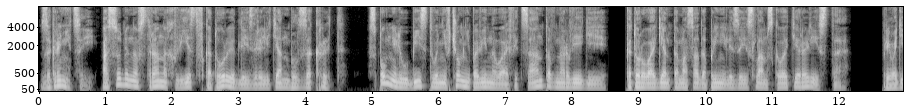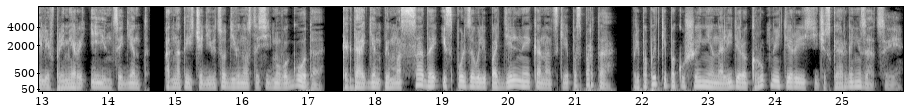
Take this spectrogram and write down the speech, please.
за границей, особенно в странах, въезд в которые для израильтян был закрыт. Вспомнили убийство ни в чем не повинного официанта в Норвегии, которого агента Масада приняли за исламского террориста. Приводили в пример и инцидент 1997 года, когда агенты Массада использовали поддельные канадские паспорта при попытке покушения на лидера крупной террористической организации.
